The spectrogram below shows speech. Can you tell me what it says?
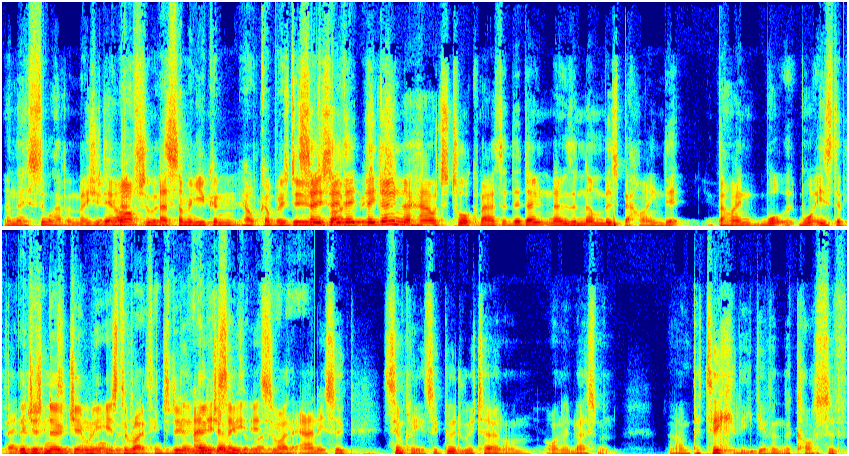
and they still haven't measured it afterwards. That's something you can help companies do. So, so they, they don't know how to talk about it. They don't know the numbers behind it behind what what is the benefit. They just know generally it's the right thing to do, and it saves them it's money. Right, and it's a simply it's a good return on on investment, um, particularly given the costs of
